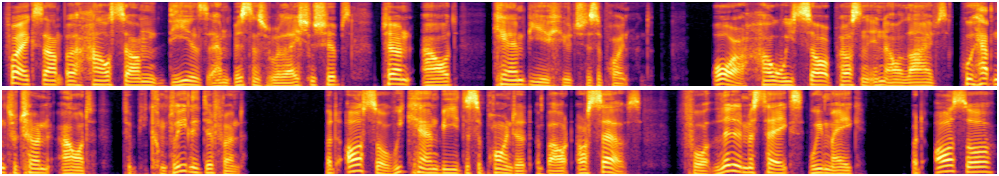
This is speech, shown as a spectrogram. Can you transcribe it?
for example, how some deals and business relationships turn out can be a huge disappointment. Or how we saw a person in our lives who happened to turn out to be completely different but also we can be disappointed about ourselves for little mistakes we make, but also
